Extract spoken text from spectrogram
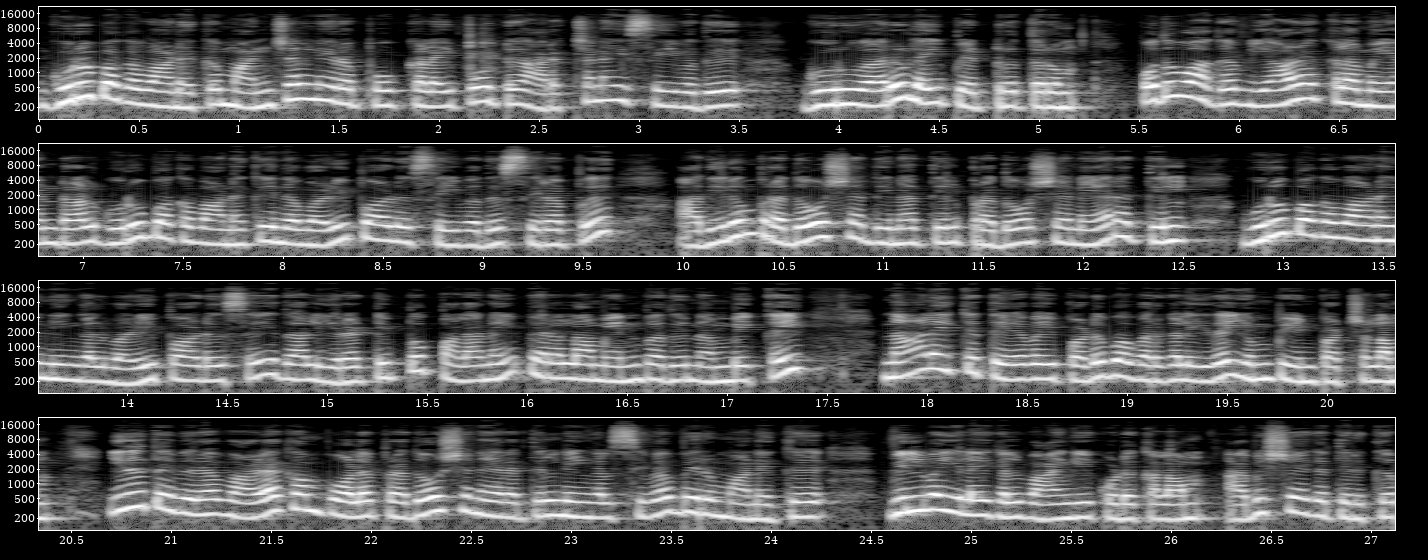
குரு பகவானுக்கு மஞ்சள் நிற பூக்களை போட்டு அர்ச்சனை செய்வது குரு அருளை பெற்றுத்தரும். பொதுவாக வியாழக்கிழமை என்றால் குரு பகவானுக்கு இந்த வழிபாடு செய்வது சிறப்பு. அதிலும் பிரதோஷ தினத்தில் பிரதோஷ நேரத்தில் குரு பகவானை நீங்கள் வழிபாடு செய்தால் இரட்டிப்பு பலனை பெறலாம் என்பது நம்பிக்கை. நாளைக்கு தேவைப்படுபவர்கள் இதையும் பின்பற்றலாம். இது தவிர வழக்கம் போல பிரதோஷ நேரத்தில் நீங்கள் சிவபெருமானுக்கு வில்வ இலைகள் வாங்கி கொடுக்கலாம். அபிஷேகத்திற்கு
